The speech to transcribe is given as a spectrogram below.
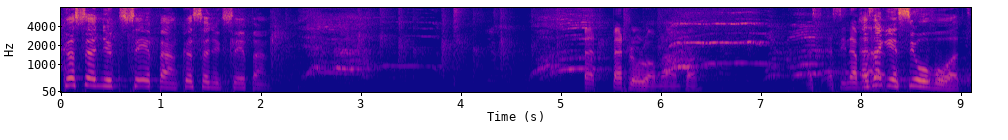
Köszönjük szépen, köszönjük szépen. Pet- Petróleum lámpa. Ez, ez Ez egész jó volt.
